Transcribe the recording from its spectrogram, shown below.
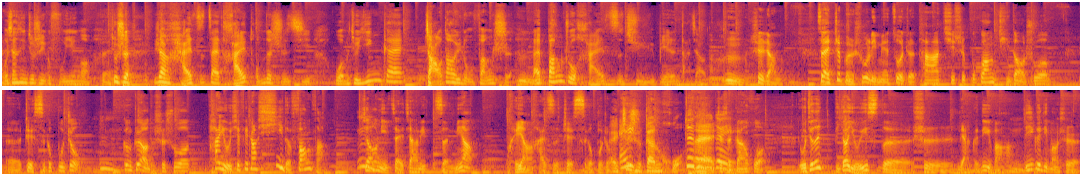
我相信就是一个福音哦对，就是让孩子在孩童的时期，我们就应该找到一种方式来帮助孩子去与别人打交道。嗯，是这样的。在这本书里面，作者他其实不光提到说，呃，这四个步骤，嗯，更重要的是说，他有一些非常细的方法，教你在家里怎么样培养孩子这四个步骤。哎，这是干货。对哎，这对对这，是干货。我觉得比较有意思的是两个地方哈、第一个地方是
